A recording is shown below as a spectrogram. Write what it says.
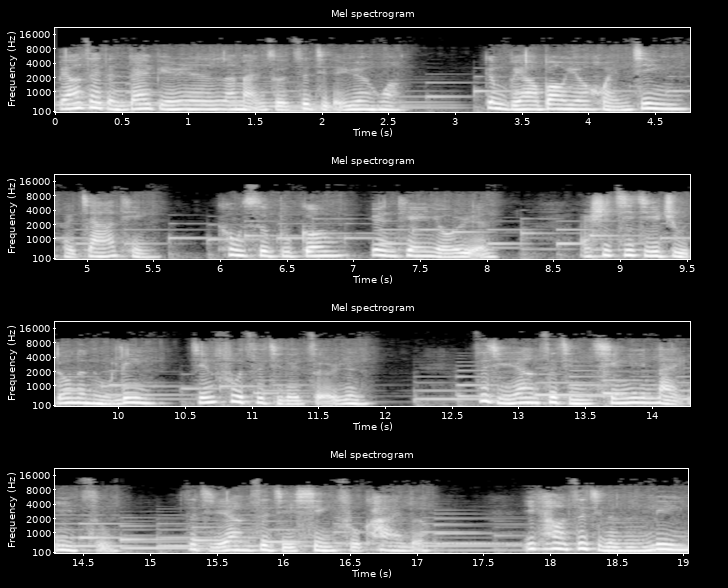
不要再等待别人来满足自己的愿望，更不要抱怨环境和家庭，控诉不公，怨天尤人，而是积极主动的努力，肩负自己的责任，自己让自己轻易满意足，自己让自己幸福快乐，依靠自己的能力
